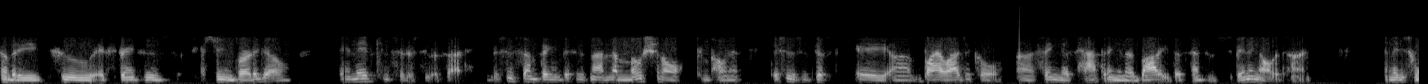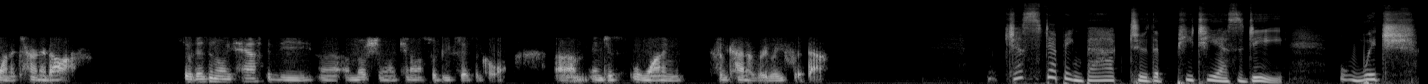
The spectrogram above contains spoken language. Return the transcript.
somebody who experiences extreme vertigo and they've considered suicide. This is something, this is not an emotional component. This is just a uh, biological uh, thing that's happening in their body, the sense of spinning all the time. And they just want to turn it off. So it doesn't always have to be uh, emotional, it can also be physical um, and just wanting some kind of relief with that. Just stepping back to the PTSD, which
